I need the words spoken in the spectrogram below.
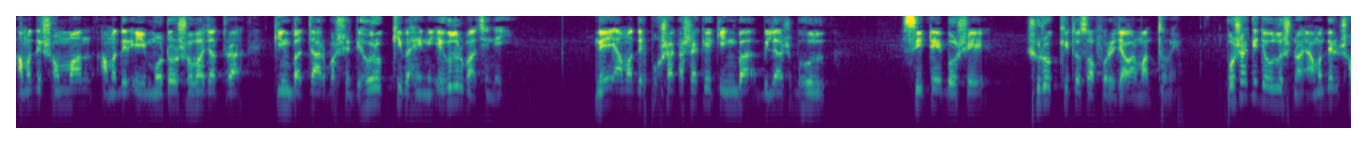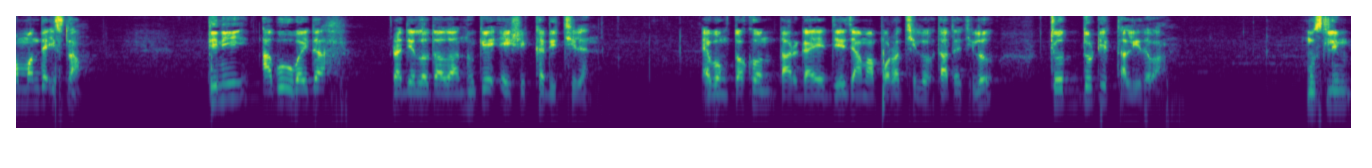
আমাদের সম্মান, আমাদের এই মোটর শোভাযাত্রা কিংবা চারপাশে দেহরক্ষী বাহিনী, এগুলোর মাঝে নেই। নেই আমাদের পোশাক আশাকে কিংবা বিলাসবহুল সিটে বসে সুরক্ষিত সফরে যাওয়ার মাধ্যমে। পোশাকই জৌলুস নয়, আমাদের সম্মান দেয় ইসলাম। তিনি আবু উবাইদাহ রাজিয়াল্লাহ তাল্লাহ্নকে এই শিক্ষা দিচ্ছিলেন। এবং তখন তার গায়ে যে জামা পরা ছিল, তাতে ছিল চোদ্দটি তালি দেওয়া। মুসলিম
